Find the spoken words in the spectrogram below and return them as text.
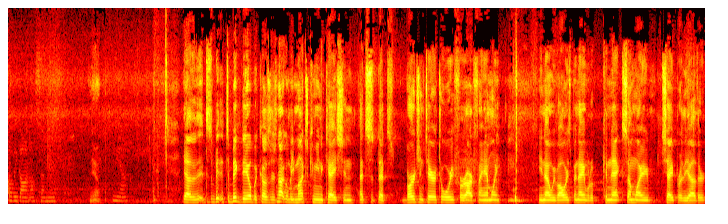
I'll be gone all summer. Yeah. Yeah. Yeah, it's a, bit, it's a big deal because there's not going to be much communication. That's that's virgin territory for our family. You know, we've always been able to connect some way, shape, or the other,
